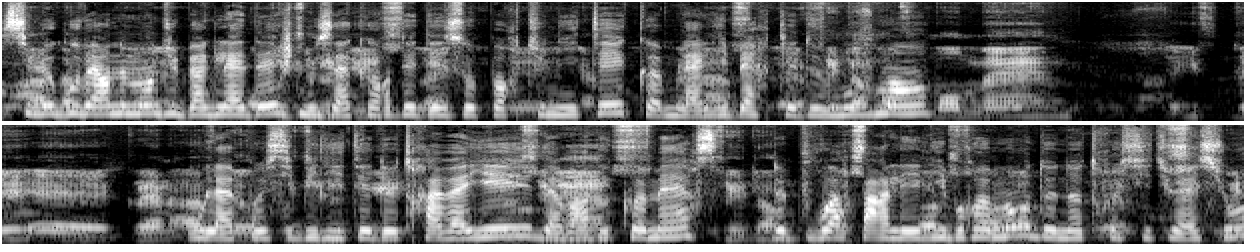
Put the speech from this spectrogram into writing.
Si le gouvernement du Bangladesh nous accordait des opportunités comme la liberté de mouvement ou la possibilité de travailler, d'avoir des commerces, de pouvoir parler librement de notre situation,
